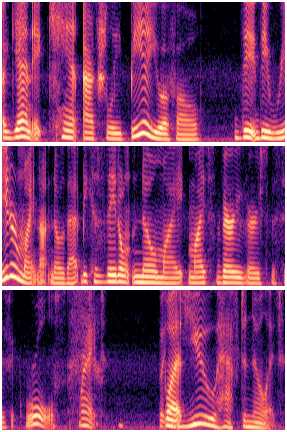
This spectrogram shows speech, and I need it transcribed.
again, it can't actually be a UFO. The the reader might not know that because they don't know my my very very specific rules. Right. But, But- you have to know it.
